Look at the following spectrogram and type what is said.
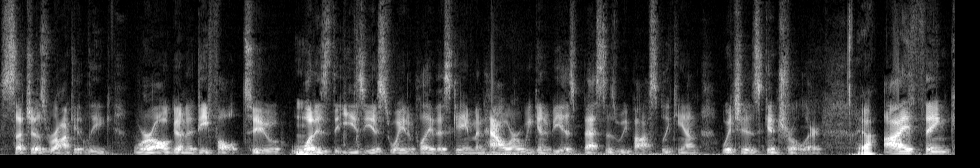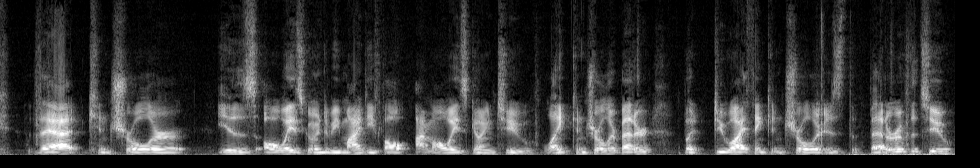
such as Rocket League, we're all going to default to mm-hmm. what is the easiest way to play this game and how are we going to be as best as we possibly can, which is controller. Yeah. I think that controller is always going to be my default. I'm always going to like controller better, but do I think controller is the better of the two?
